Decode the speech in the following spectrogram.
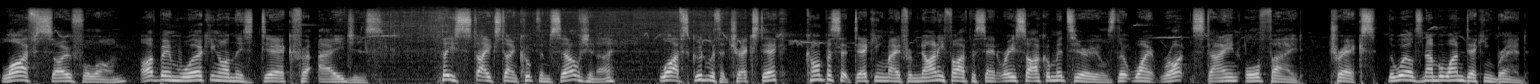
Life's so full on. I've been working on this deck for ages. These steaks don't cook themselves, you know. Life's good with a Trex deck. Composite decking made from 95% recycled materials that won't rot, stain, or fade. Trex, the world's number one decking brand.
